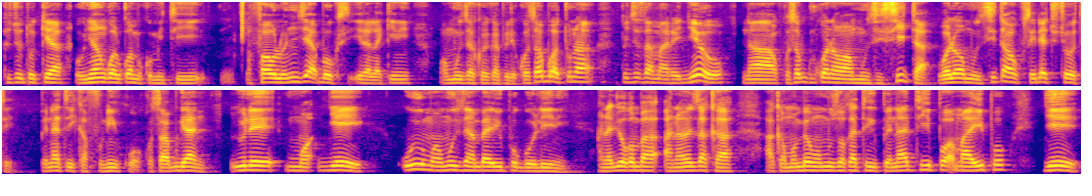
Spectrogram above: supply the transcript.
kilichotokea Unyango alikuwa amekomiti faulo nje ya box ila lakini mwamuzi akaweka pile. kwa sababu hatuna picha za marejeo na kwa sababu kulikuwa na waamuzi sita wale waamuzi sita hawakusaidia chochote penati ikafunikwa. Kwa sababu gani? Yule je huyu mwamuzi ambaye yupo golini anajua kwamba anaweza akamwambia mwamuzi wakati penati ipo ama haipo je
